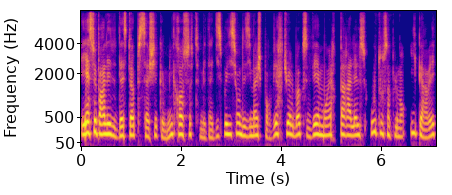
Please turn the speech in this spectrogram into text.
Et à se parler de desktop, sachez que Microsoft met à disposition des images pour VirtualBox, VMware, Parallels ou tout simplement Hyper-V,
